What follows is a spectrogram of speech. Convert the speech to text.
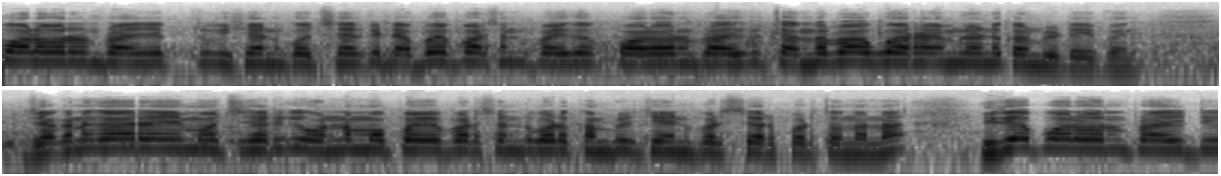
పోలవరం ప్రాజెక్టు విషయానికి వచ్చేసరికి డెబ్బై పర్సెంట్ పైగా పోలవరం ప్రాజెక్టు చంద్రబాబు గారి హయాంలోనే కంప్లీట్ అయిపోయింది. జగన్ గారి హయాం వచ్చేసరికి ఉన్న ముప్పై పర్సెంట్ కూడా కంప్లీట్ చేయని పరిస్థితి ఏర్పడుతుందన్న. ఇదే పోలవరం ప్రాజెక్టు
